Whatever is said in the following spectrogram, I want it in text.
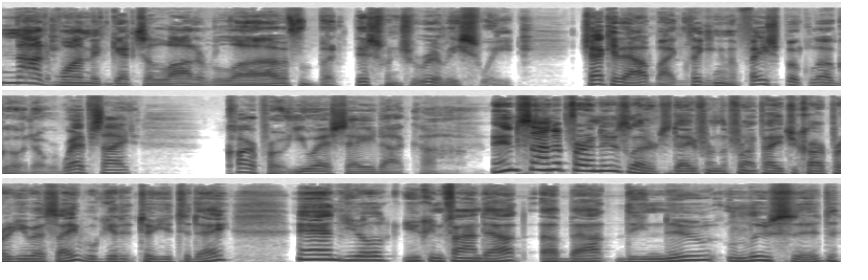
Not one that gets a lot of love, but this one's really sweet. Check it out by clicking the Facebook logo at our website, carprousa.com. And sign up for our newsletter today from the front page of CarPro USA. We'll get it to you today, and you'll you can find out about the new Lucid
